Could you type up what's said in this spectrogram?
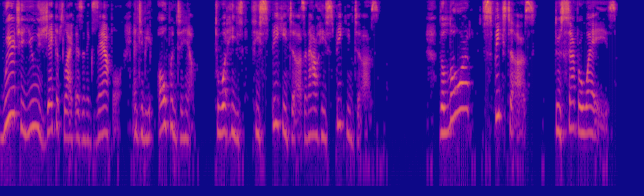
we're to use Jacob's life as an example and to be open to him, to what he's he's speaking to us and how he's speaking to us. The Lord speaks to us through several ways.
